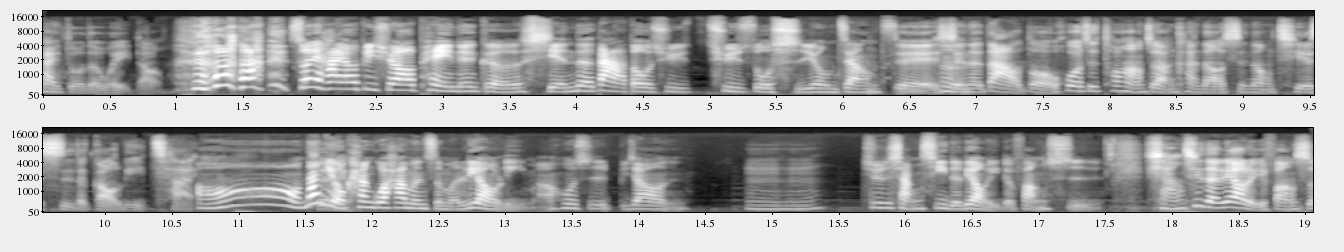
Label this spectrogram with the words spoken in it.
太多的味道，所以它要必须要配那个咸的大豆去去做食用这样子。对，咸的大豆，或者是通常最常看到是那种切丝的高丽菜。哦，那。那你有看过他们怎么料理吗？或是比较，嗯哼，就是详细的料理的方式。详细的料理方式，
